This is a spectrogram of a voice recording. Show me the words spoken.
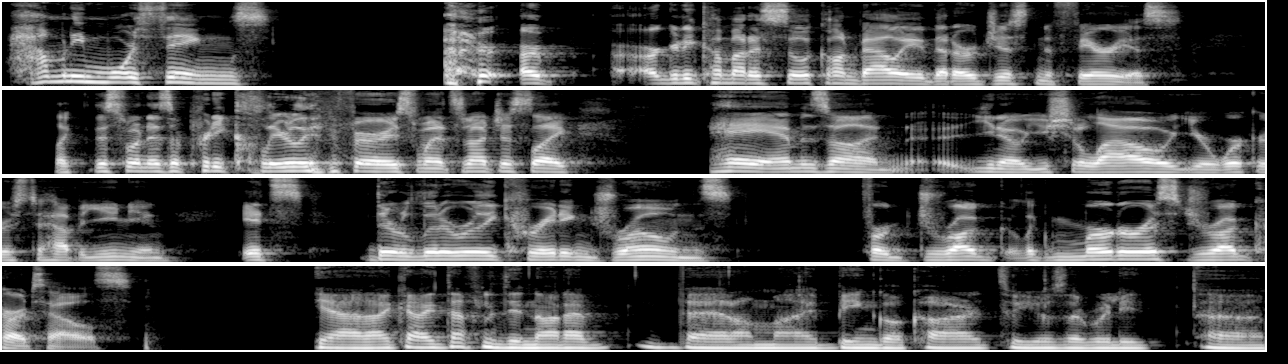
how many more things are are, are going to come out of Silicon Valley that are just nefarious? Like this one is a pretty clearly nefarious one. It's not just like, hey, Amazon, you know, you should allow your workers to have a union. It's they're literally creating drones for drug like murderous drug cartels. Yeah, like I definitely did not have that on my bingo card to use a really uh,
